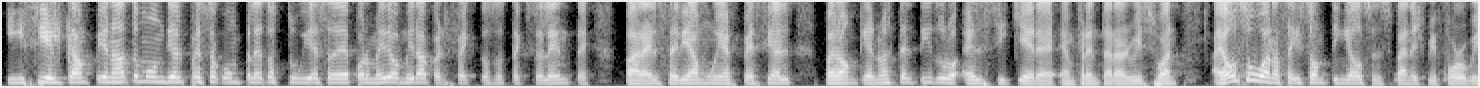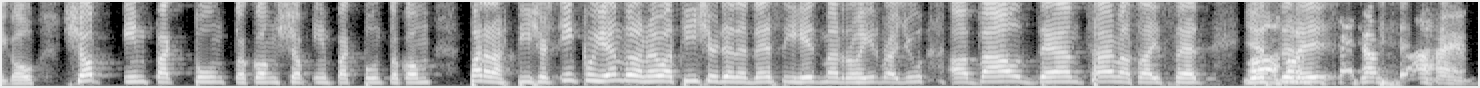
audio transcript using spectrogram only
Y si el campeonato mundial peso completo estuviese de por medio, mira, perfecto, eso está excelente. Para él sería muy especial, pero aunque no esté el título, él sí quiere enfrentar a Rich Swan. I also want to say something else in Spanish before we go. Shopimpact.com, shopimpact.com para las t-shirts, incluyendo la nueva t-shirt de The Desi Hitman Rohit Raju. About damn time, as I said yesterday. Oh, time.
